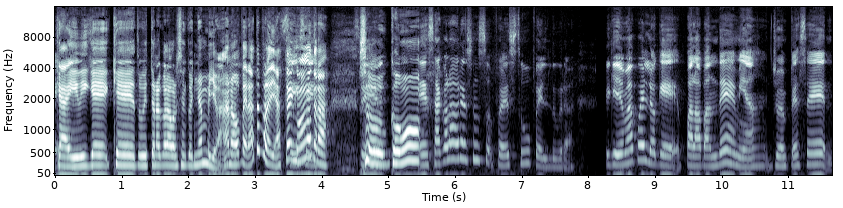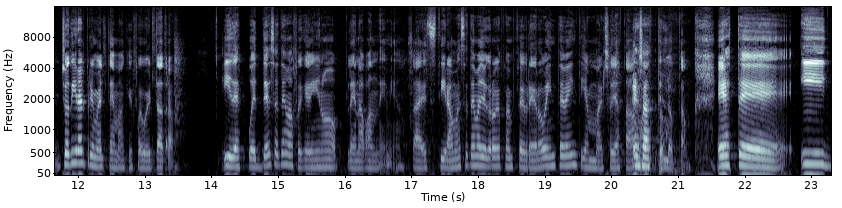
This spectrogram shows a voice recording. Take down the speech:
Que ahí vi que, que tuviste una colaboración con Jambi. Yo, ah, no, espérate, pero ya está Sí, en sí. otra. Sí. So, ¿cómo? Esa colaboración fue súper dura. Porque yo me acuerdo que para la pandemia yo empecé, yo tiré el primer tema que fue Vuelta Atrás. Y después de ese tema fue que vino plena pandemia. O sea, tiramos ese tema yo creo que fue en febrero 2020 y en marzo ya estaba Exacto. el lockdown. Este, y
